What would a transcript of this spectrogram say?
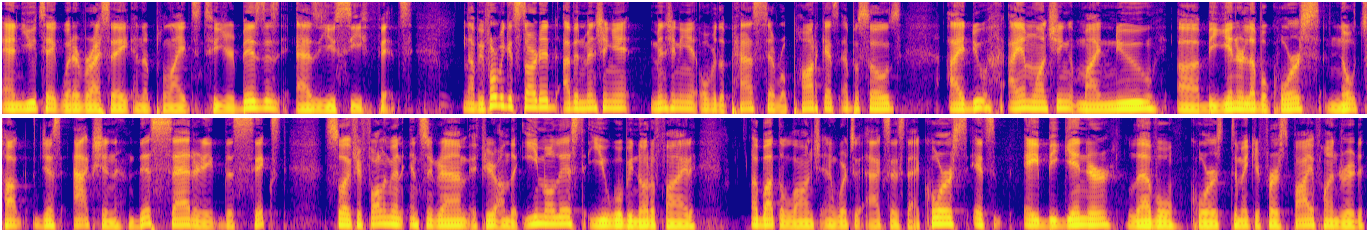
and you take whatever I say and apply it to your business as you see fit. Now, before we get started, I've been mentioning it, mentioning it over the past several podcast episodes. I do. I am launching my new uh, beginner level course, No Talk Just Action, this Saturday, the sixth. So if you're following me on Instagram, if you're on the email list, you will be notified about the launch and where to access that course. It's a beginner level course to make your first 500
